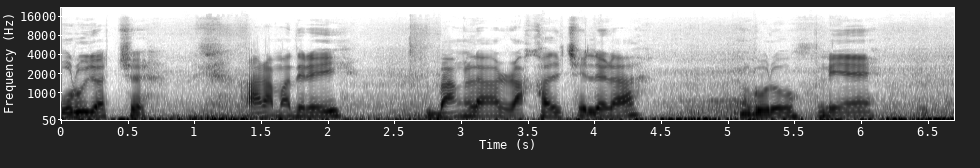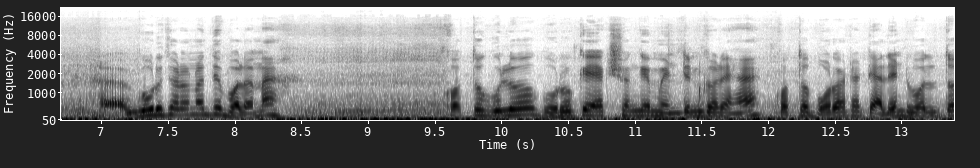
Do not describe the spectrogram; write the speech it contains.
গরু যাচ্ছে। আর আমাদের এই বাংলার রাখাল ছেলেরা গরু নিয়ে গরু চড়ানোতে বলে না? কতগুলো গরুকে একসঙ্গে মেনটেন করে হ্যাঁ? কত বড় একটা ট্যালেন্ট বলতো?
